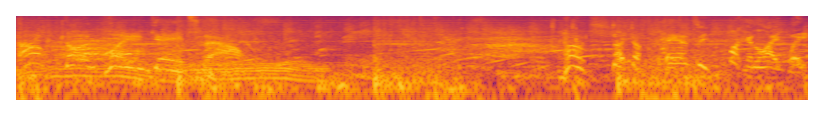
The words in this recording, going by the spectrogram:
I'm done playing games now! I'm such a pansy fucking lightweight!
